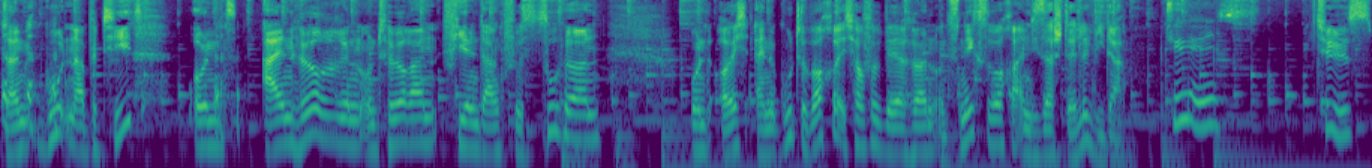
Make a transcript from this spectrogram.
Dann guten Appetit und allen Hörerinnen und Hörern vielen Dank fürs Zuhören und euch eine gute Woche. Ich hoffe, wir hören uns nächste Woche an dieser Stelle wieder. Tschüss. Tschüss.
